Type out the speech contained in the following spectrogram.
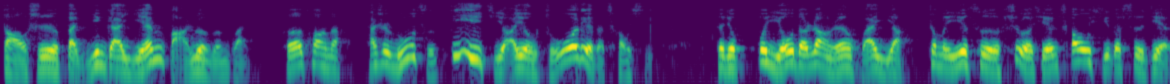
导师本应该严把论文关，何况呢，还是如此低级而又拙劣的抄袭，这就不由得让人怀疑啊，这么一次涉嫌抄袭的事件，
